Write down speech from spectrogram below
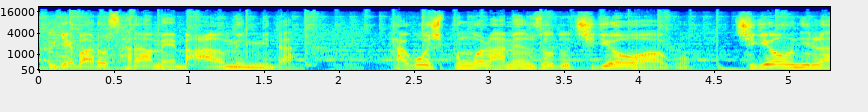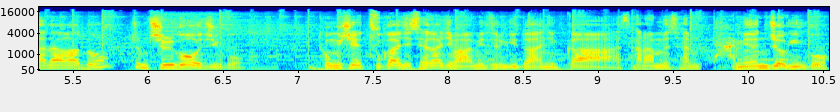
그게 바로 사람의 마음입니다. 하고 싶은 걸 하면서도 지겨워하고 지겨운 일을 하다가도 좀 즐거워지고 동시에 두 가지 세 가지 마음이 들기도 하니까 사람은 참 다면적이고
